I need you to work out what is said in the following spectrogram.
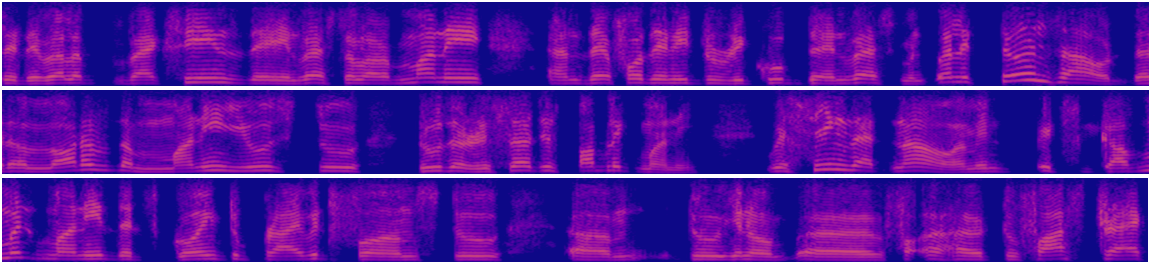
they develop vaccines, they invest a lot of money, and therefore they need to recoup the investment. Well, it turns out that a lot of the money used to do the research is public money. We're seeing that now. I mean, it's government money that's going to private firms to um, to you know uh, uh, to fast track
